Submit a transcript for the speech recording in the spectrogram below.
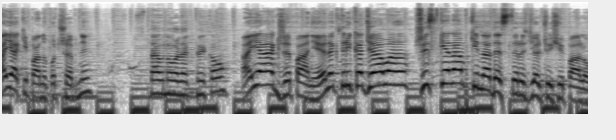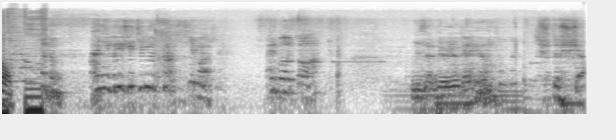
A jaki panu potrzebny? pełną elektryką? A jakże panie, elektryka działa? Wszystkie lampki na desce rozdzielczej się palą. Ani cię nie odchodzić nie można. Albo to. Nie za dużo tego. To siad.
